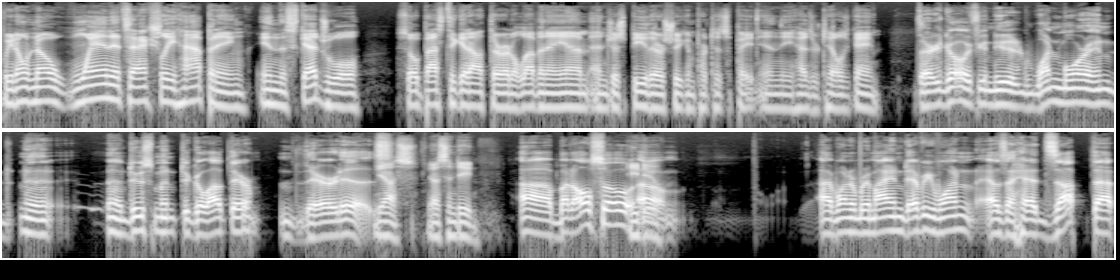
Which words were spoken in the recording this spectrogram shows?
We don't know when it's actually happening in the schedule, so best to get out there at 11 a.m. and just be there so you can participate in the heads or tails game. there you go. If you needed one more in, uh, inducement to go out there, there it is. Yes, yes, indeed. Uh, but also, um, I want to remind everyone as a heads up that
